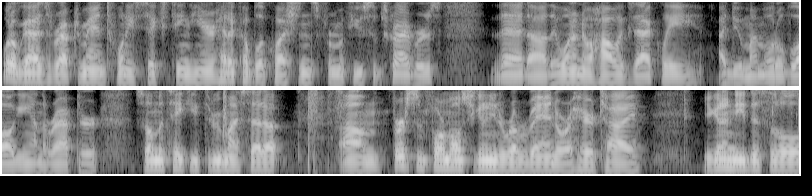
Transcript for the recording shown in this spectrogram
What up guys, Raptorman 2016 here. Had a couple of questions from a few subscribers that uh, they want to know how exactly I do my moto vlogging on the Raptor. So I'm going to take you through my setup. Um, first and foremost, you're going to need a rubber band or a hair tie. You're going to need this little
